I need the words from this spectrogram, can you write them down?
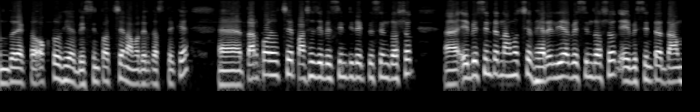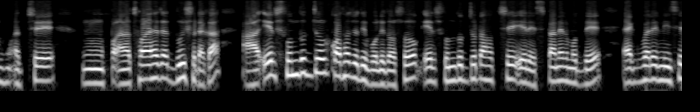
সুন্দর একটা অক্টোভিয়া বেসিন পাচ্ছেন আমাদের কাছ থেকে। তারপরে হচ্ছে পাশে যে বেসিনটি দেখতেছেন দর্শক এই বেসিনটার নাম হচ্ছে ভ্যারেলিয়া বেসিন দর্শক। এই বেসিনটার দাম হচ্ছে ছয় হাজার দুইশো টাকা। আর এর সৌন্দর্যর কথা যদি বলি দর্শক, এর সৌন্দর্যটা হচ্ছে এর স্টানের মধ্যে একবারে নিচে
